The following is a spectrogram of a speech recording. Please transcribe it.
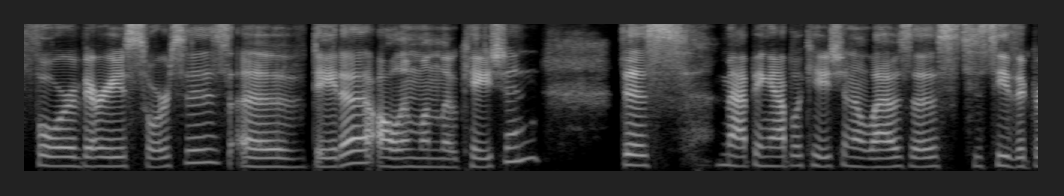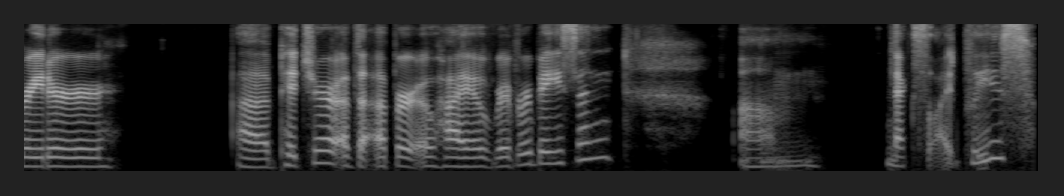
for various sources of data all in one location. This mapping application allows us to see the greater uh, picture of the upper Ohio River Basin. Um, next slide, please.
